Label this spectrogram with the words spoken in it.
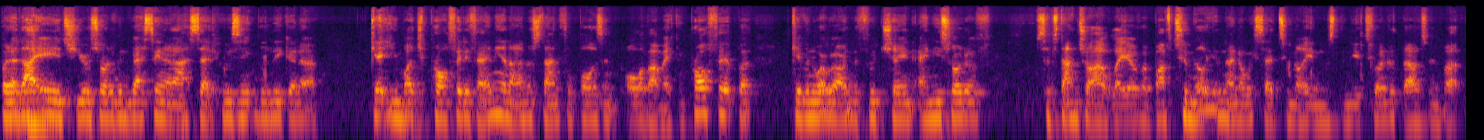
but at that age, you're sort of investing in an asset who isn't really going to get you much profit, if any. And I understand football isn't all about making profit, but given where we are in the food chain, any sort of substantial outlay of above 2 million, I know we said 2 million was the new 200,000, but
